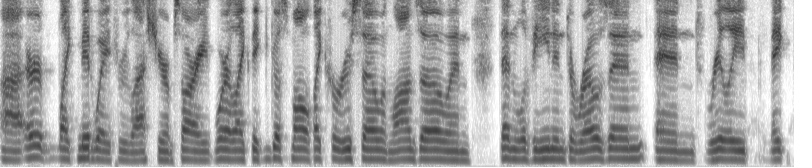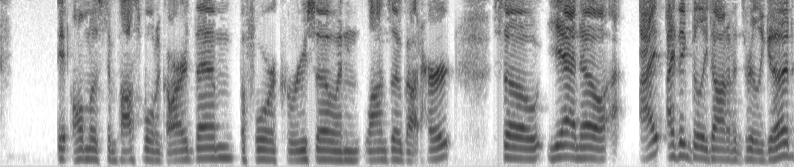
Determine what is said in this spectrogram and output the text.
uh, or like midway through last year. I'm sorry, where like they could go small with like Caruso and Lonzo and then LaVine and DeRozan and really make it almost impossible to guard them before Caruso and Lonzo got hurt. So yeah, no, I, I think Billy Donovan's really good.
